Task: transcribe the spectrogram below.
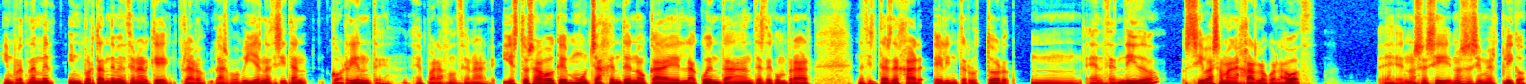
Importante, mencionar que, claro, las bombillas necesitan corriente para funcionar. Y esto es algo que mucha gente no cae en la cuenta antes de comprar. Necesitas dejar el interruptor mm, encendido si vas a manejarlo con la voz. Eh, no, sé si, no sé si me explico.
